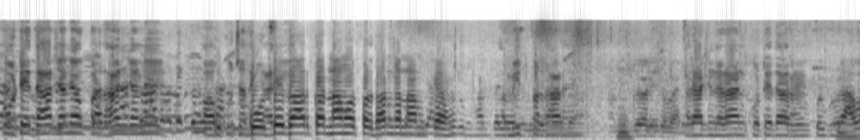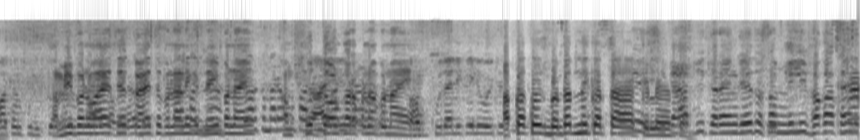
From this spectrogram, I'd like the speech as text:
कोटेदार जाने और प्रधान जाने और कुछ कोटेदार का नाम और प्रधान का नाम क्या है? अमित प्रधान है। राजनारायण कोटेदार हैं। हम ही बनवाए थे कहे थे बनाने के नहीं बनाए। हम खुद दौड़ कर अपना बनाए हैं। आपका कोई मदद नहीं करता है अकेले है भी करेंगे तो सब मिली भगत है तो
